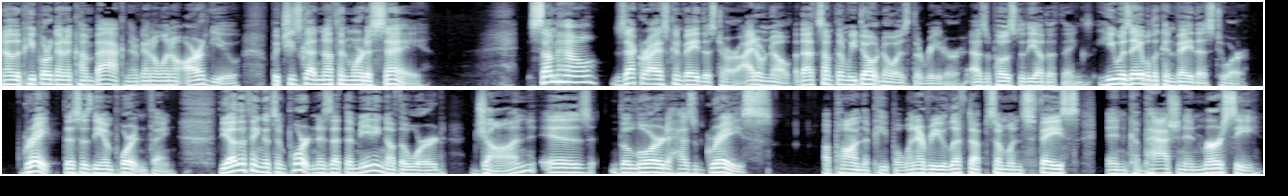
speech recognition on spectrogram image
Now, the people are going to come back and they're going to want to argue, but she's got nothing more to say. Somehow, Zacharias conveyed this to her. I don't know. That's something we don't know as the reader, as opposed to the other things. He was able to convey this to her. Great. This is the important thing. The other thing that's important is that the meaning of the word John is the Lord has grace upon the people. Whenever you lift up someone's face in compassion and mercy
